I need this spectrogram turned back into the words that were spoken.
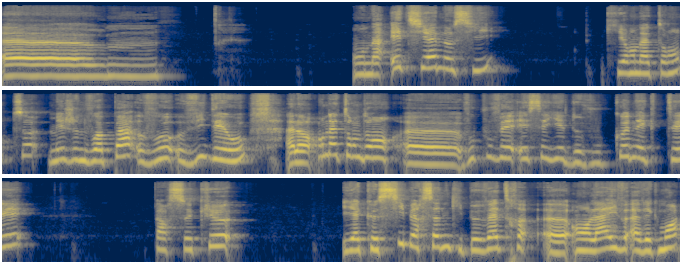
Euh... On a Étienne aussi, qui est en attente, mais je ne vois pas vos vidéos. Alors, en attendant, euh, vous pouvez essayer de vous connecter parce que il n'y a que six personnes qui peuvent être euh, en live avec moi.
